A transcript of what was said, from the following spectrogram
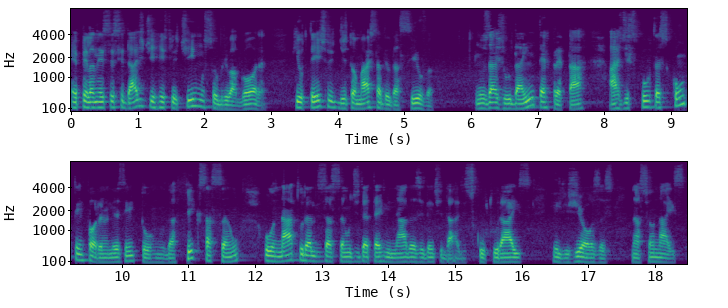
É pela necessidade de refletirmos sobre o agora que o texto de Tomás Tadeu da Silva nos ajuda a interpretar as disputas contemporâneas em torno da fixação ou naturalização de determinadas identidades culturais, religiosas, nacionais,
